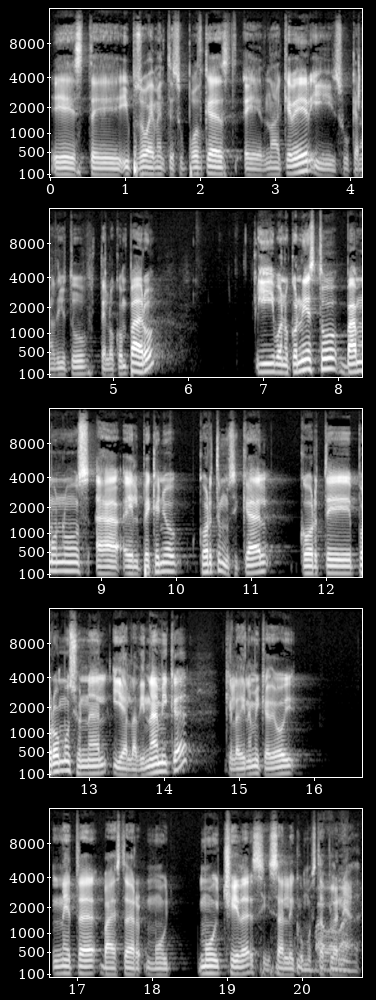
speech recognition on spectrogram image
Este, y pues obviamente su podcast eh, Nada que ver y su canal de YouTube Te lo comparo. Y bueno, con esto vámonos a el pequeño corte musical, corte promocional y a la dinámica, que la dinámica de hoy neta va a estar muy, muy chida si sale como está Va, va, va.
